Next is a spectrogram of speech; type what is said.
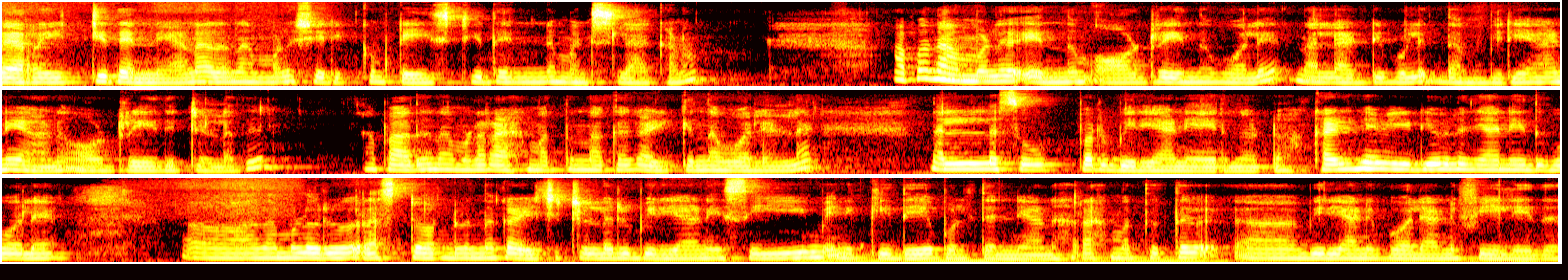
വെറൈറ്റി തന്നെയാണ്. അത് നമ്മൾ ശരിക്കും ടേസ്റ്റ് ചെയ്ത് തന്നെ മനസ്സിലാക്കണം. അപ്പോൾ നമ്മൾ എന്നും ഓർഡർ ചെയ്യുന്ന പോലെ നല്ല അടിപൊളി ദം ബിരിയാണിയാണ് ഓർഡർ ചെയ്തിട്ടുള്ളത്. അപ്പോൾ അത് നമ്മുടെ റഹ്മത്ത് നിന്നൊക്കെ കഴിക്കുന്ന പോലെയുള്ള നല്ല സൂപ്പർ ബിരിയാണി ആയിരുന്നു കേട്ടോ. കഴിഞ്ഞ വീഡിയോയിൽ ഞാൻ ഇതുപോലെ നമ്മളൊരു റെസ്റ്റോറന്റിൽ നിന്ന് കഴിച്ചിട്ടുള്ളൊരു ബിരിയാണി സെയിം എനിക്ക് ഇതേപോലെ തന്നെയാണ്. റഹ്മത്തത്തെ ബിരിയാണി പോലെയാണ് ഫീൽ ചെയ്ത്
